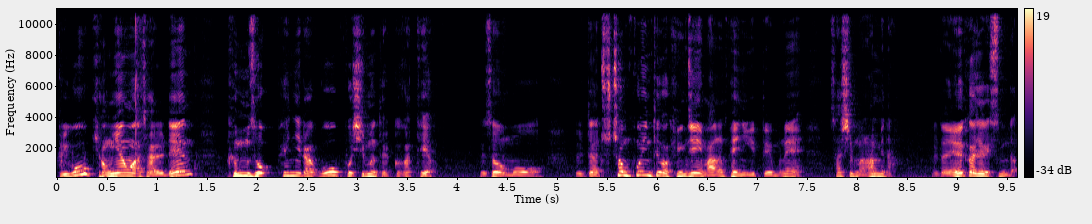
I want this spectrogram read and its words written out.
그리고 경량화 잘 된 금속 펜이라고 보시면 될 것 같아요. 그래서 뭐 일단 추천 포인트가 굉장히 많은 펜이기 때문에 사실만 합니다. 일단 여기까지 하겠습니다.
